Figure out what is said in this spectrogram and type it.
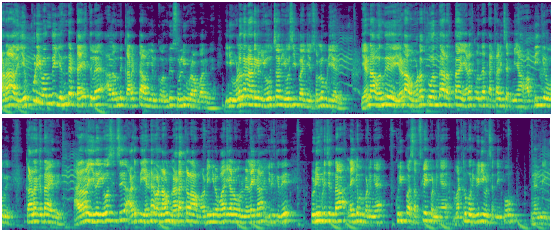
ஆனால் அதை எப்படி வந்து எந்த டயத்தில் அதை வந்து கரெக்டாக அவங்களுக்கு வந்து சொல்லி விடுறான் பாருங்க. இனி உலக நாடுகள் யோசிச்சாலும் யோசிப்பாங்க சொல்ல முடியாது. ஏன்னா வந்து ஏடா உனக்கு வந்தால் ரத்தம் எனக்கு வந்தால் தக்காளி சட்னியா அப்படிங்கிற ஒரு கணக்கு தான் இது. அதனால் இதை யோசித்து அடுத்து என்ன வேணாலும் நடக்கலாம் அப்படிங்கிற மாதிரியான ஒரு நிலை தான் இருக்குது. வீடியோ பிடிச்சிருந்தா லைக் கமெண்ட் பண்ணுங்கள் குறிப்பாக சப்ஸ்கிரைப் பண்ணுங்கள் மற்றும் ஒரு வீடியோவில் சந்திப்போம். நன்றி.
